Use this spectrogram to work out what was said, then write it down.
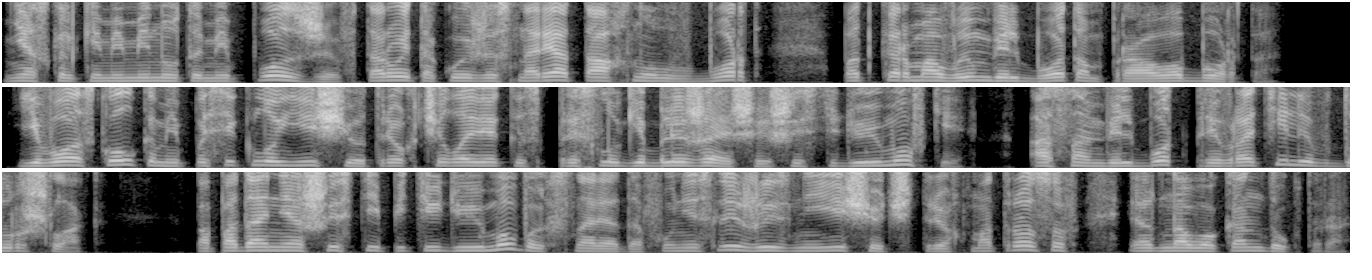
Несколькими минутами позже второй такой же снаряд ахнул в борт под кормовым вельботом правого борта. Его осколками посекло еще трех человек из прислуги ближайшей шестидюймовки, а сам вельбот превратили в дуршлаг. Попадания шести пятидюймовых снарядов унесли жизни еще четырех матросов и одного кондуктора.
